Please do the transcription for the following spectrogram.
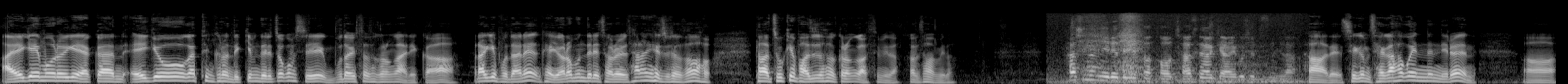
알게 모르게 약간 애교 같은 그런 느낌들이 조금씩 묻어 있어서 그런 거 아닐까 라기보다는 그냥 여러분들이 저를 사랑해 주셔서 다 좋게 봐주셔서 그런 것 같습니다 감사합니다 하시는 일에 대해서 더 자세하게 알고 싶습니다. 아, 네. 지금 제가 하고 있는 일은 어,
